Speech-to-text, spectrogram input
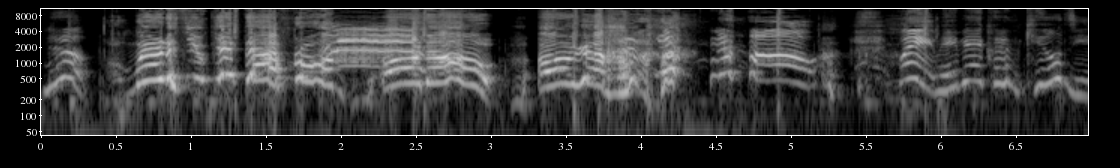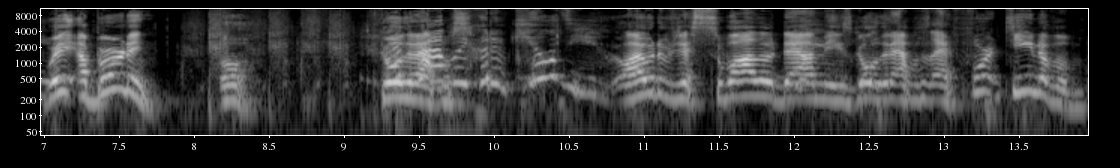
No! No! Where did you get that from? Oh no! Oh god! No! Wait, maybe I could have killed you. Wait, I'm burning. Oh, golden I apples. probably could have killed you. I would have just swallowed down these golden apples. I have 14 of them.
